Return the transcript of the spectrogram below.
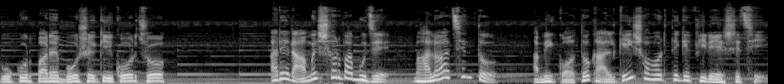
পুকুর পাড়ে বসে কি করছ? আরে রামেশ্বর বাবু যে ভালো আছেন তো? আমি গতকালকেই শহর থেকে ফিরে এসেছি।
